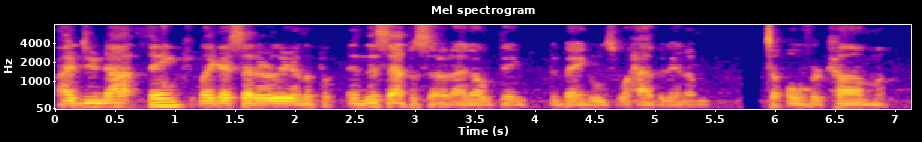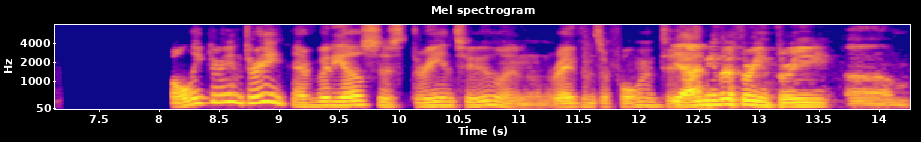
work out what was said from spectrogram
I do not think, like I said earlier in the in this episode, I don't think the Bengals will have it in them to overcome. only three and three. Everybody else is three and two, and Ravens are four and two. Yeah, I mean they're three and three. Um,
